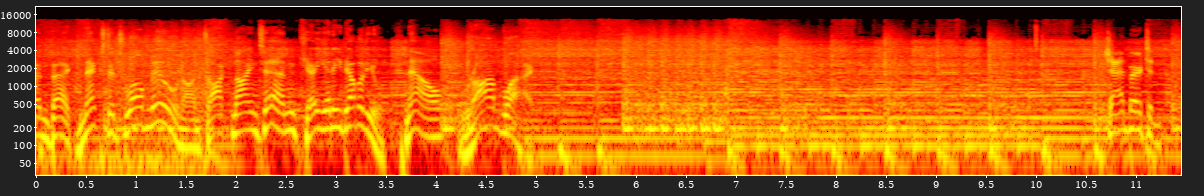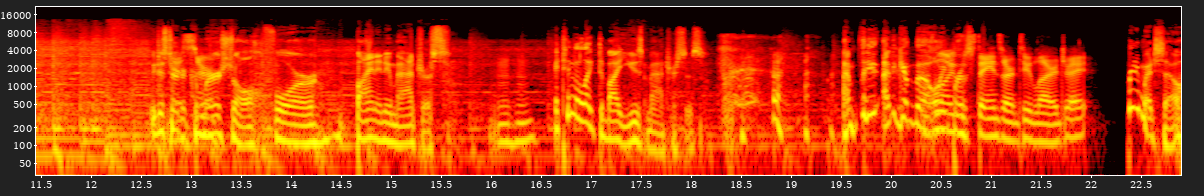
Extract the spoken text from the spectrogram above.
You've given. Glenn Beck next at 12 noon on Talk 910 KNEW. Now, Rob Black. Chad Burton. We just heard Yes, a sir. commercial for buying a new mattress. Mm-hmm. I tend to like to buy used mattresses. I'm th- I think I'm the As only person, stains aren't too large, right? pretty much so,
